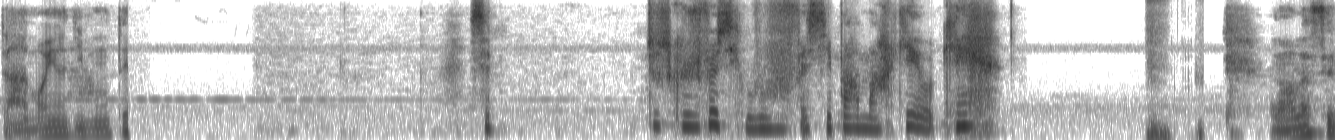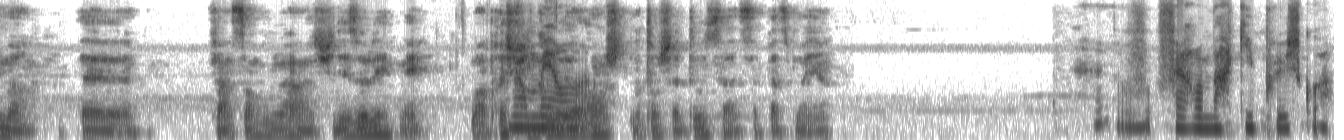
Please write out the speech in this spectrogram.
T'as un moyen d'y monter Tout ce que je veux, c'est que vous vous fassiez pas remarquer, ok? Alors là, c'est mort. Euh, Enfin, sans vouloir, je suis désolé, mais. Bon, après, je Non, suis mais on- orange. Dans ton château, ça, ça passe moyen. Vous faire remarquer plus, quoi.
